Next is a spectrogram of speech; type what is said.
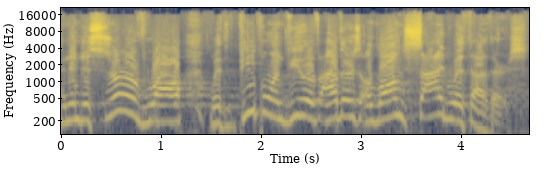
and then to serve well with people in view of others alongside with others.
